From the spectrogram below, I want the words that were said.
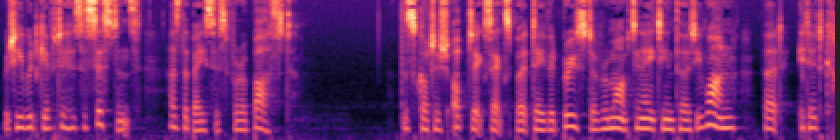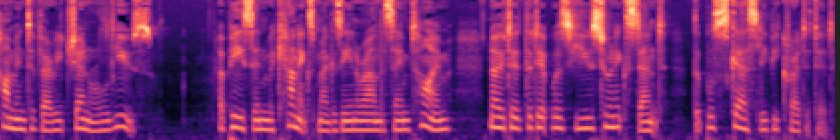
which he would give to his assistants as the basis for a bust. The Scottish optics expert David Brewster remarked in 1831 that it had come into very general use. A piece in Mechanics magazine around the same time noted that it was used to an extent that will scarcely be credited.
